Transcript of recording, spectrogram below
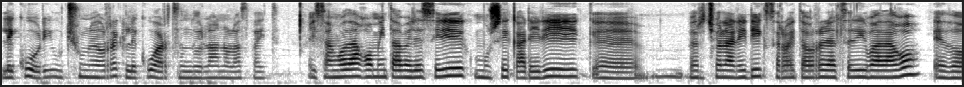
leku hori, utxune horrek leku hartzen duela nolazbait. Izango da gomita berezirik, musikaririk, e, bertxolaririk, zerbait aurreratzerik badago, edo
